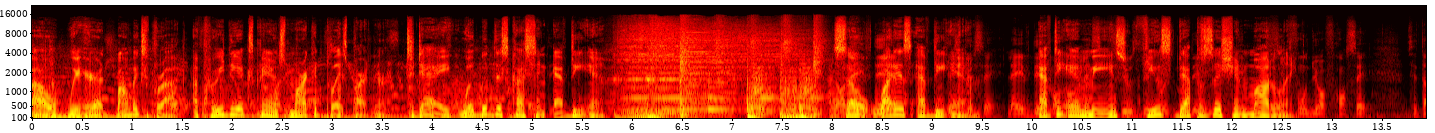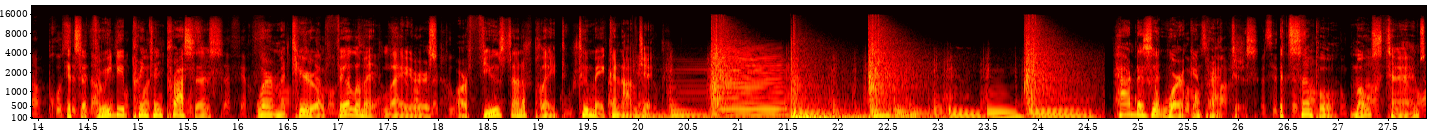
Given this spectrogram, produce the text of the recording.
Hello, we're here at Bombyx Prod, a 3D experience marketplace partner. Today, we'll be discussing FDM. So, what is FDM? FDM means Fused Deposition Modeling. It's a 3D printing process where material filament layers are fused on a plate to make an object. How does it work in practice? It's simple. Most times,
